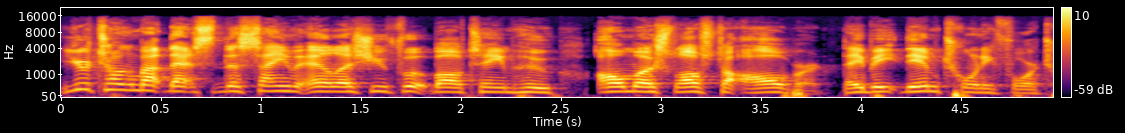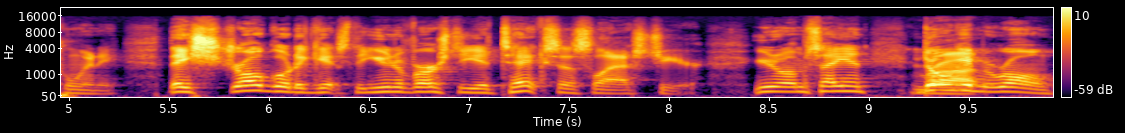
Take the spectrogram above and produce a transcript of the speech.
you're talking about that's the same LSU football team who almost lost to Auburn. They beat them 24-20. They struggled against the University of Texas last year. You know what I'm saying? Don't Right. get me wrong.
